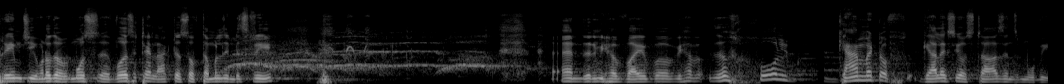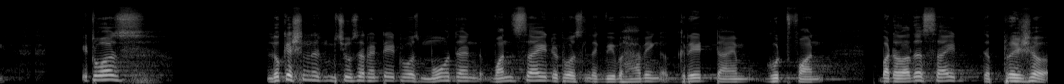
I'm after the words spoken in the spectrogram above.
Premji, one of the most versatile actors of Tamil industry. and then we have Viber. We have the whole gamut of galaxy of stars in the movie. It was location chooser and it was more than one side. It was like we were having a great time, good fun, but on the other side, the pressure,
